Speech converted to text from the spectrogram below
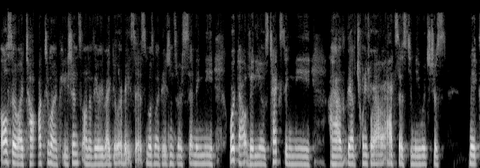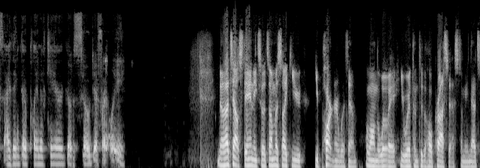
also i talk to my patients on a very regular basis most of my patients are sending me workout videos texting me i have they have 24 hour access to me which just makes I think their plan of care go so differently. No, that's outstanding. So it's almost like you you partner with them along the way. You're with them through the whole process. I mean, that's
